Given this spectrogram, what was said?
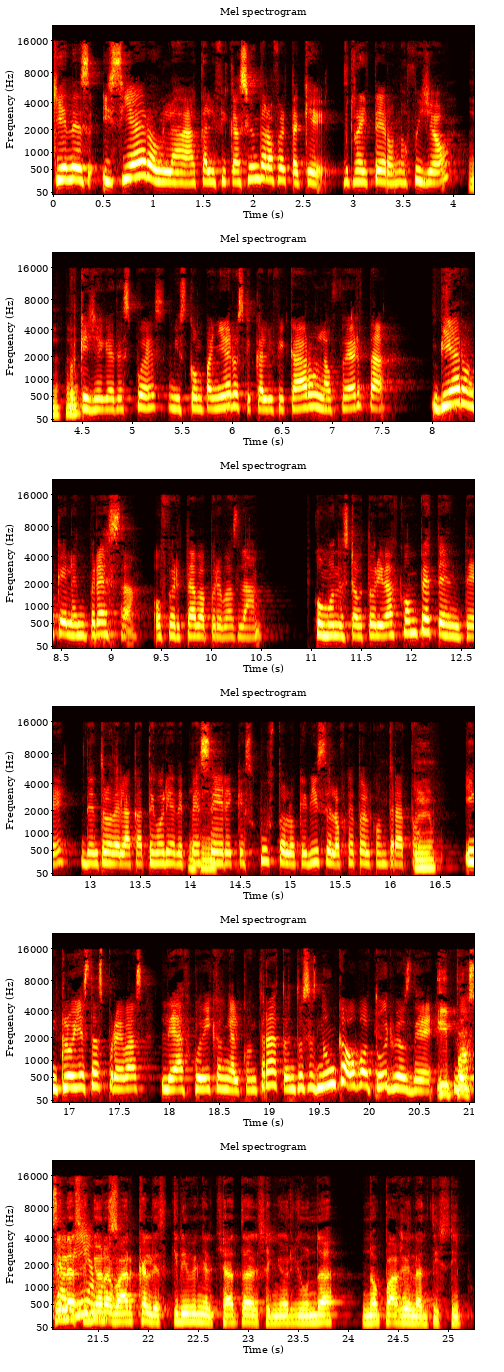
Quienes hicieron la calificación de la oferta, que reitero, no fui yo, porque llegué después, mis compañeros que calificaron la oferta vieron que la empresa ofertaba pruebas LAMP. Como nuestra autoridad competente dentro de la categoría de PCR, que es justo lo que dice el objeto del contrato, Sí. incluye estas pruebas, le adjudican el contrato. Entonces nunca hubo turbios de. ¿Y por no qué la señora Barca le escribe en el chat al señor Yunda no pague el anticipo?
